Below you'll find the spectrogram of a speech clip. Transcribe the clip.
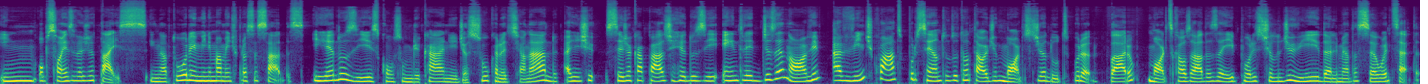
em opções vegetais, em natura e minimamente processadas, e reduzir esse consumo de carne e de açúcar adicionado, a gente seja capaz de reduzir entre 19 a 24% do total de mortes de adultos por ano. Claro, mortes causadas aí por estilo de vida, alimentação, etc.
